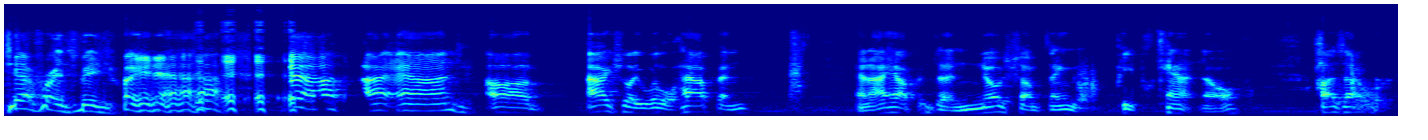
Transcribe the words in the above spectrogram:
difference between yeah, and uh, actually what will happen, and I happen to know something that people can't know. How's that work?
